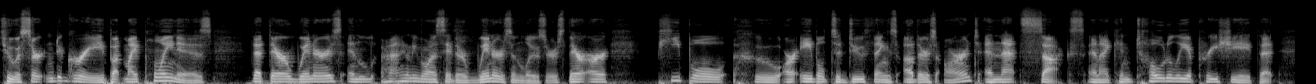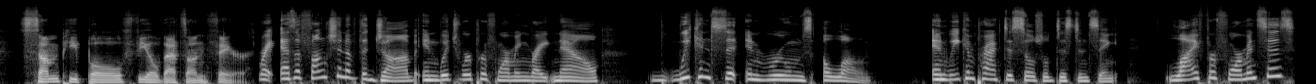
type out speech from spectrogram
to a certain degree. But my point is that there are winners and I don't even want to say they're winners and losers. There are people who are able to do things others aren't, and that sucks. And I can totally appreciate that some people feel that's unfair. Right. As a function of the job in which we're performing right now, we can sit in rooms alone and we can practice social distancing. Live performances,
